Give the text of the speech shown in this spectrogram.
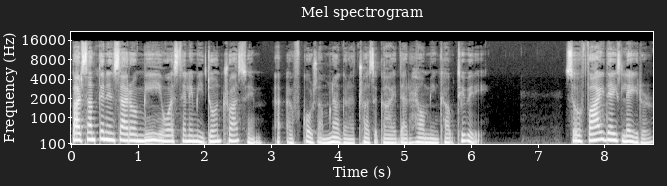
But something inside of me was telling me, don't trust him. Uh, of course, I'm not going to trust a guy that held me in captivity. So, five days later,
